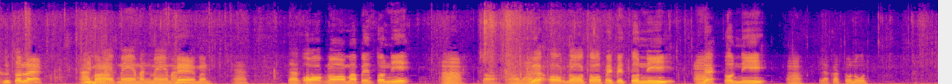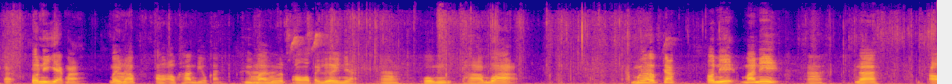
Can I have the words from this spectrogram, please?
คือต้นแรก อะที่ตอนมาแรกแม่มันแม่มันแม่มัน อะแล้วออกหน่อมาเป็นต้นนี้ อะต่อเอานะ และออกหน่อต่อไปเป็นต้นนี้ อะและต้นนี้อะแล้วก็ตัวนู้น อะต้นนี้แยกมา ไม่อะนับเอาเอาข้างเดียวกัน คืออะหมายถึงว่าต่อไปเรื่อยเนี่ย อะผมถามว่า เมื่อจากต้นนี้มานี่อะนะ เอา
